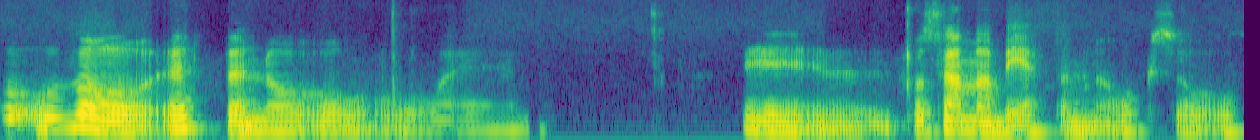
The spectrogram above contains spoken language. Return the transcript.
Och, och vara öppen och, och, och eh, eh, få samarbeten också. Och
